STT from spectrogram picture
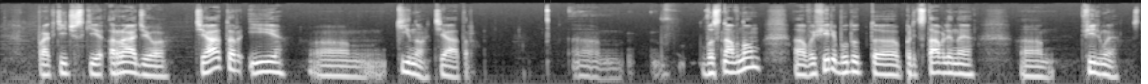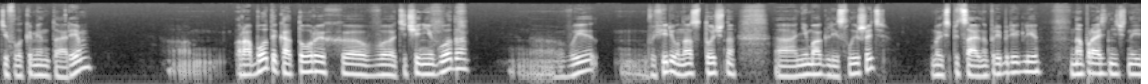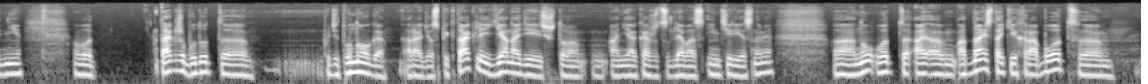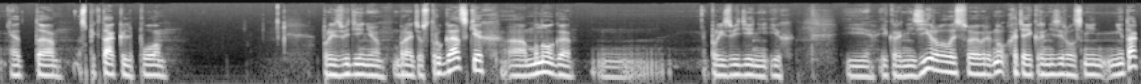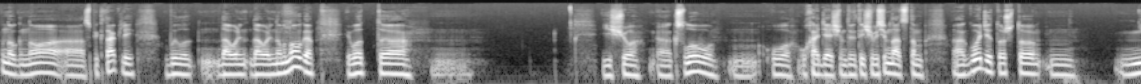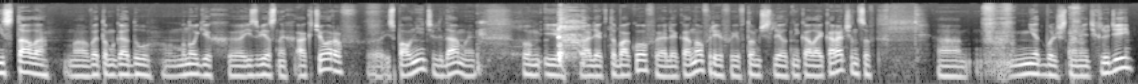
практически радиотеатр и э, кинотеатр. В основном э, в эфире будут э, представлены э, фильмы с тифлокомментарием, работы которых в течение года вы в эфире у нас точно не могли слышать. Мы их специально приберегли на праздничные дни. Вот. Также будут будет много радиоспектаклей. Я надеюсь, что они окажутся для вас интересными. А, ну вот а, одна из таких работ э, это спектакль по произведению братьев Стругацких. А, много произведений их и экранизировалось в свое время. Ну, хотя экранизировалось не, не так много, но э, спектаклей было довольно, довольно много. И вот э, еще, э, к слову, о уходящем 2018 э, годе, то, что э, не стало э, в этом году многих э, известных актеров, э, исполнителей, да, мы и Олег Табаков, и Олег Анофриев, и в том числе вот Николай Караченцев, а, нет больше с нами этих людей,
